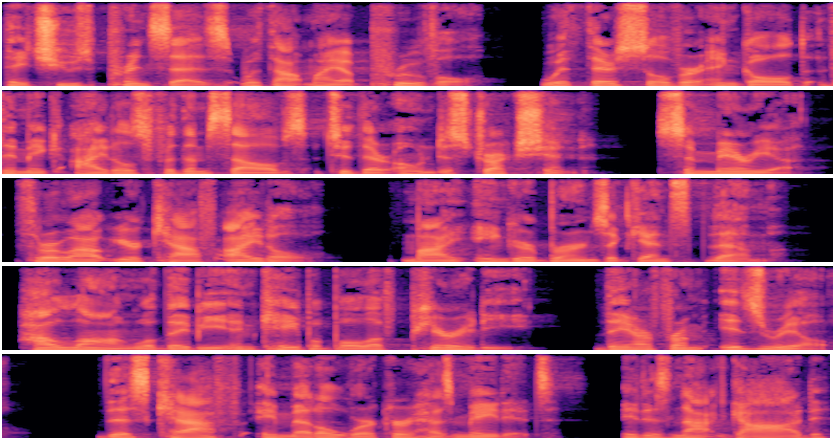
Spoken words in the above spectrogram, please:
They choose princes without my approval. With their silver and gold, they make idols for themselves to their own destruction. Samaria, throw out your calf idol. My anger burns against them. How long will they be incapable of purity? They are from Israel. This calf, a metal worker, has made it. It is not God.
